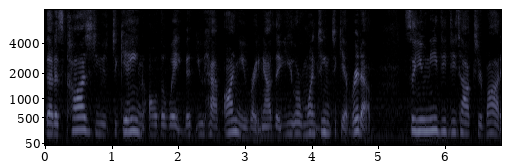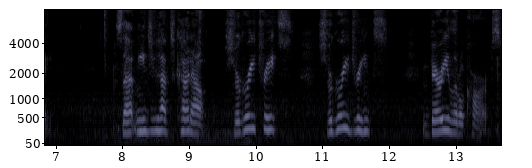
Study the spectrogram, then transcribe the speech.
that has caused you to gain all the weight that you have on you right now that you are wanting to get rid of so you need to detox your body so that means you have to cut out sugary treats sugary drinks very little carbs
